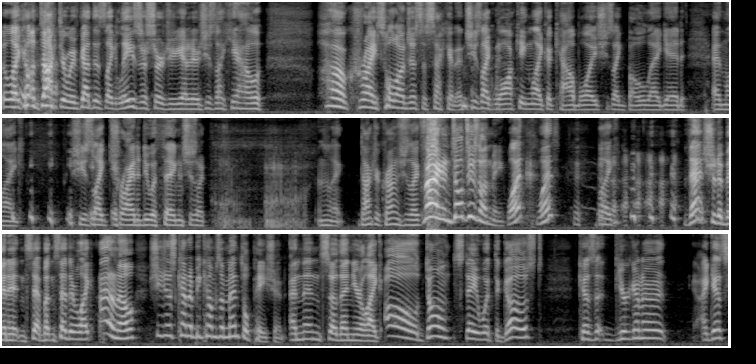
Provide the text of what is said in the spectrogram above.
like, oh doctor, we've got this like laser surgery you gotta do. She's like, yeah, well, oh Christ, hold on just a second. And she's like walking like a cowboy. She's like bow legged and like she's like trying to do a thing and she's like and like Dr. Crown, she's like, Fine, don't jizz on me. What? What? Like that should have been it instead. But instead they were like, I don't know. She just kind of becomes a mental patient. And then so then you're like, oh, don't stay with the ghost because you're gonna, I guess,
